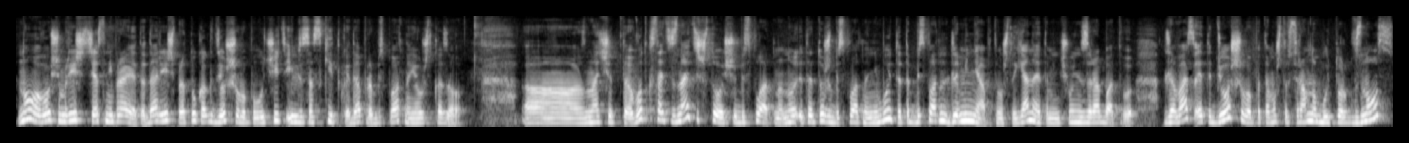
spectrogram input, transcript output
Но, в общем, речь сейчас не про это. Да? Речь про то, как дешево получить или со скидкой. Да? Про бесплатно я уже сказала. А, значит, вот, кстати, знаете, что еще бесплатно? Но ну, это тоже бесплатно не будет. Это бесплатно для меня, потому что я на этом ничего не зарабатываю. Для вас это дешево, потому что все равно будет торг взнос,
